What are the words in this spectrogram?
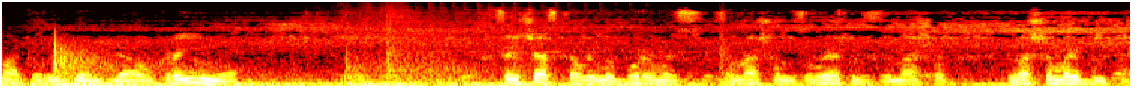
Знаковий день для України. В цей час, коли ми боремось за нашу незалежність, за наше, наше майбутнє.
